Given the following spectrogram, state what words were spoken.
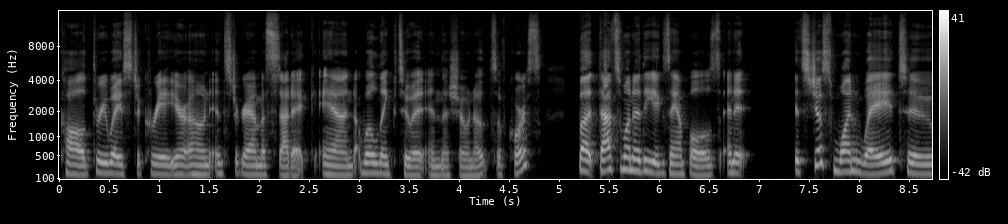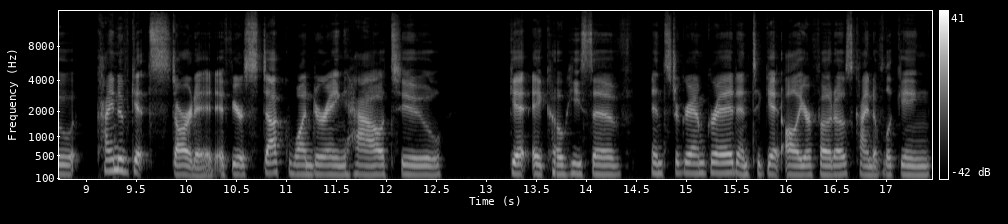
called three ways to create your own instagram aesthetic and we'll link to it in the show notes of course. But that's one of the examples and it it's just one way to kind of get started if you're stuck wondering how to get a cohesive Instagram grid and to get all your photos kind of looking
